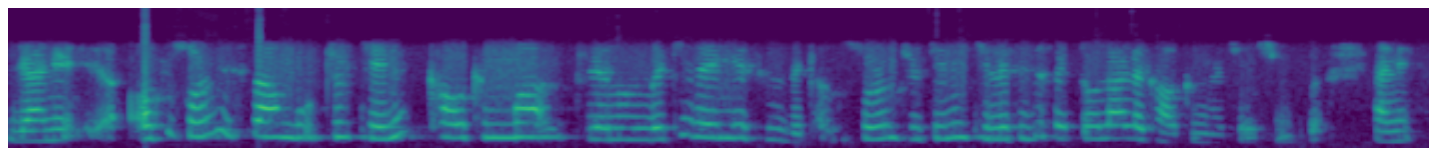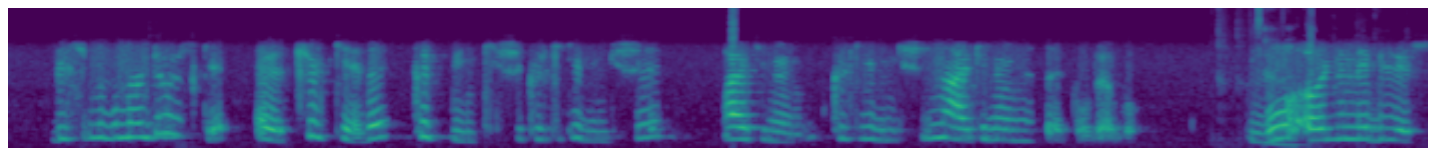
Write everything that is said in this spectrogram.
Yani asıl sorun İstanbul, Türkiye'nin kalkınma planındaki dengesizlik. Asıl sorun Türkiye'nin kirletici sektörlerle kalkınmaya çalışması. Yani biz şimdi bunları diyoruz ki evet Türkiye'de 40 bin kişi, 42 bin kişi erken ölüm. 42 bin kişinin erken ölümüne sebep oluyor bu. Bu evet. önlenebilir.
